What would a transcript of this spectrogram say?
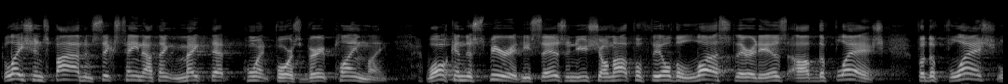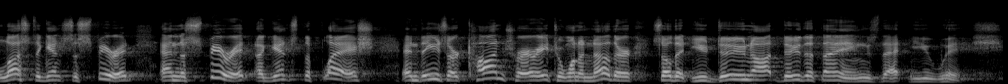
Galatians 5 and 16, I think, make that point for us very plainly. Walk in the Spirit, he says, and you shall not fulfill the lust, there it is, of the flesh. For the flesh lusts against the Spirit, and the Spirit against the flesh, and these are contrary to one another, so that you do not do the things that you wish.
